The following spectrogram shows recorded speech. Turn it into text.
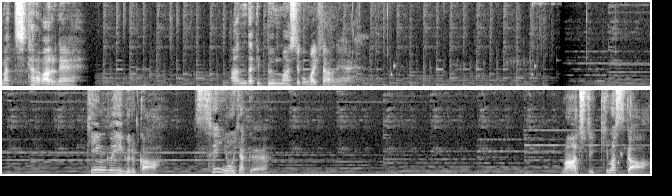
まあ力はあるね。あんだけぶん回してここまで来たからね。キングイーグルか。1400? まあちょっと行きますか。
